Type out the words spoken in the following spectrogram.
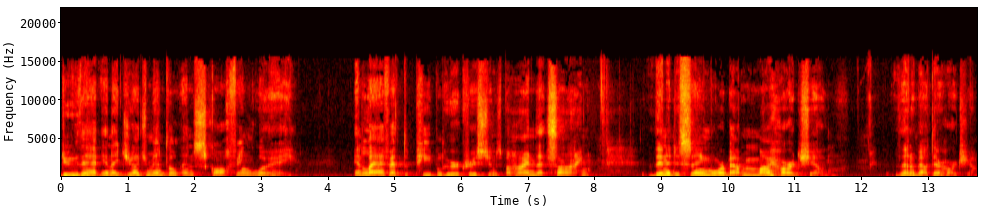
do that in a judgmental and scoffing way and laugh at the people who are Christians behind that sign, then it is saying more about my hard shell than about their hard shell.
